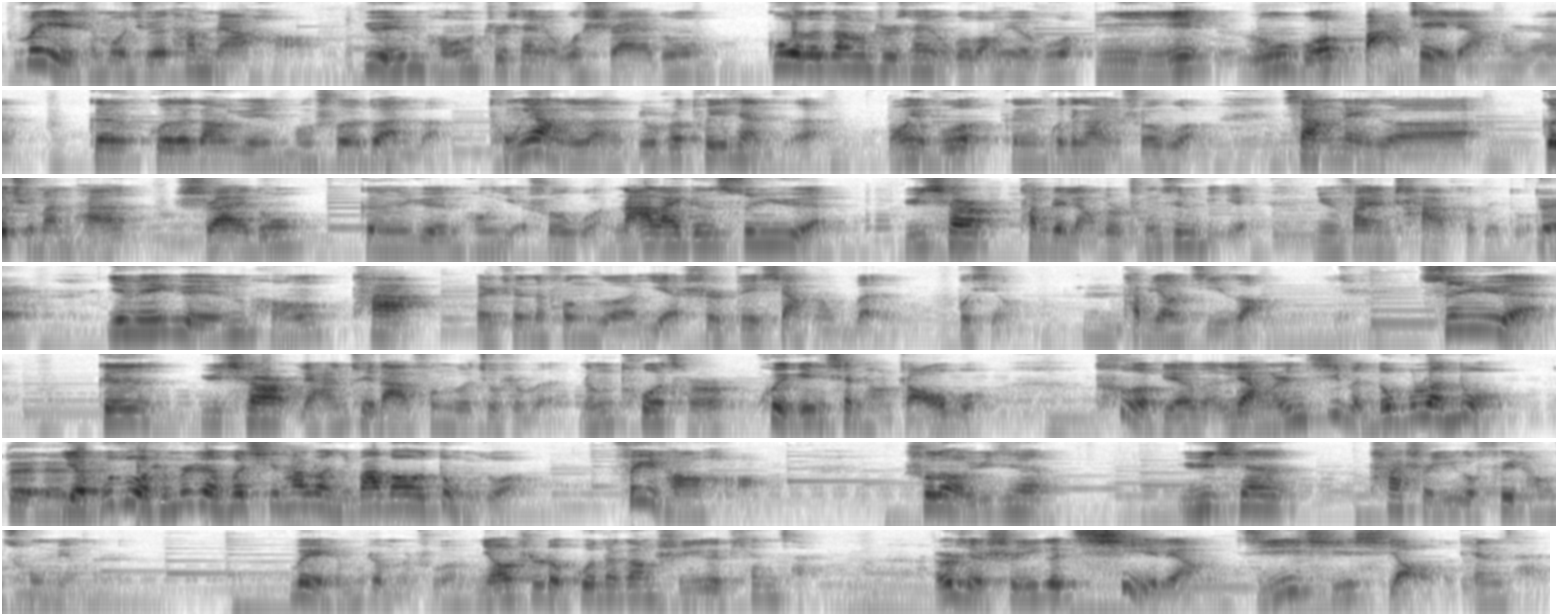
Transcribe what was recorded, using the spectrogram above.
为什么我觉得他们俩好？岳云鹏之前有过史爱东，郭德纲之前有过王月波。你如果把这两个人跟郭德纲、岳云鹏说的段子，同样的段子，比如说《推线子》，王月波跟郭德纲也说过，像那个歌曲漫谈，史爱东跟岳云鹏也说过，拿来跟孙越、于谦儿他们这两对儿重新比，你会发现差的特别多。对，因为岳云鹏他本身的风格也是对相声稳不行，嗯，他比较急躁。孙越跟于谦儿俩人最大的风格就是稳，能托词儿，会给你现场找补，特别稳。两个人基本都不乱动，对对，对也不做什么任何其他乱七八糟的动作，非常好。说到于谦，于谦他是一个非常聪明的人。为什么这么说？你要知道，郭德纲是一个天才，而且是一个气量极其小的天才。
